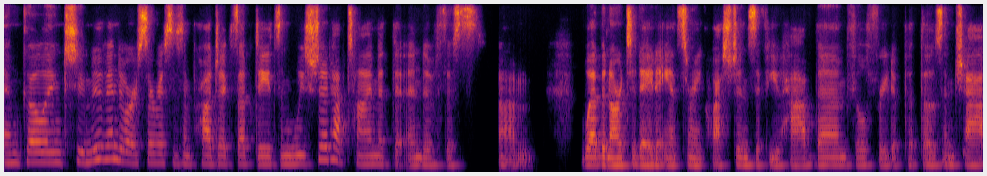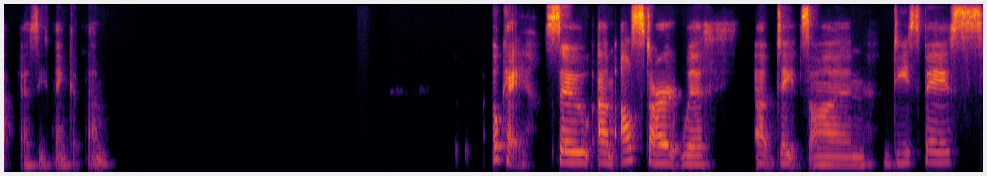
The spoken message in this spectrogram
am going to move into our services and projects updates, and we should have time at the end of this um, webinar today to answer any questions. If you have them, feel free to put those in chat as you think of them. Okay, so um, I'll start with updates on DSpace,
